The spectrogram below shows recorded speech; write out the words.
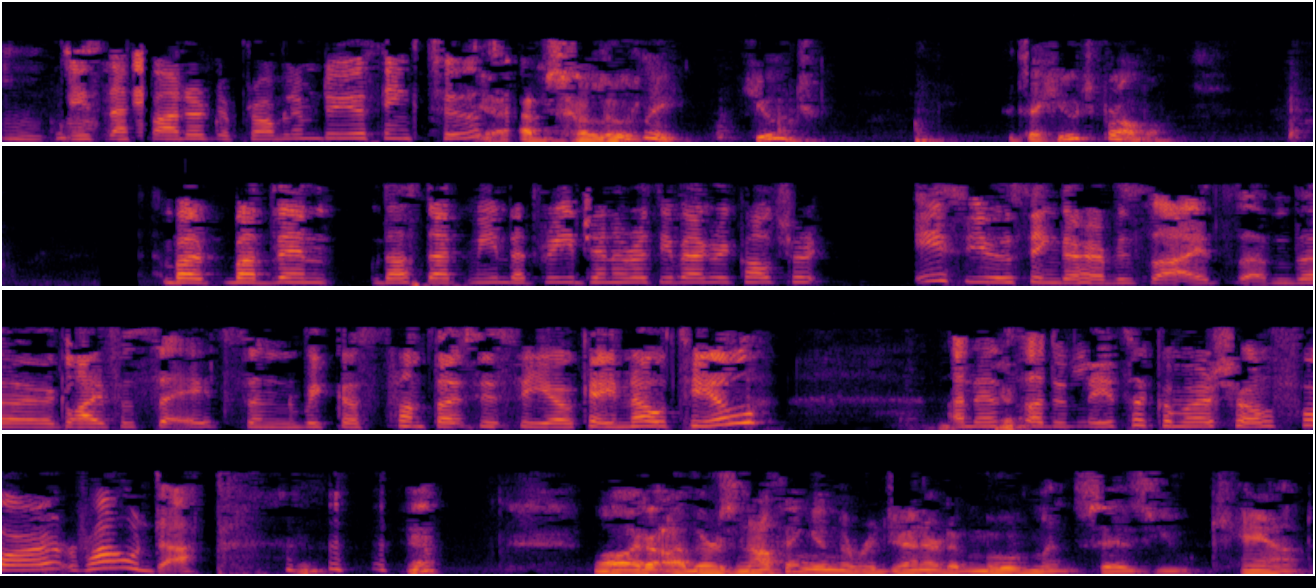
Mm. is that part of the problem do you think too? Yeah absolutely. Huge it's a huge problem. But but then does that mean that regenerative agriculture is using the herbicides and the glyphosates and because sometimes you see okay no till and then suddenly it's a commercial for Roundup. yeah. Well, I, uh, there's nothing in the regenerative movement says you can't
